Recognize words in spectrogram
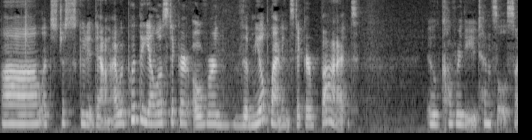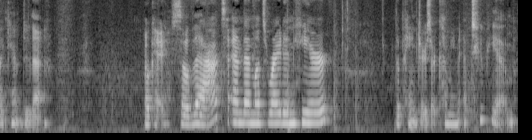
Uh, let's just scoot it down. I would put the yellow sticker over the meal planning sticker, but it would cover the utensils, so I can't do that. Okay, so that, and then let's write in here the painters are coming at 2 p.m.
